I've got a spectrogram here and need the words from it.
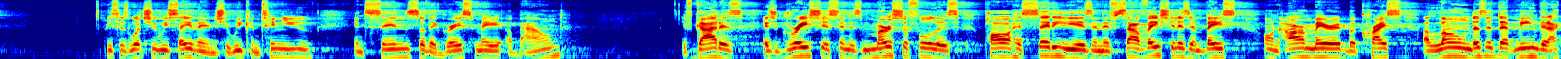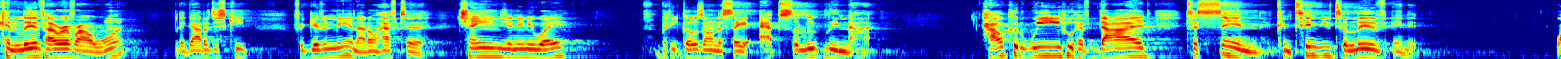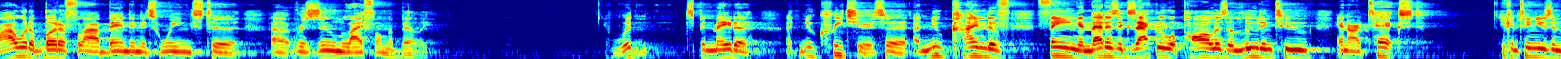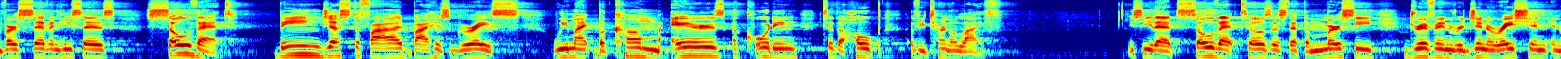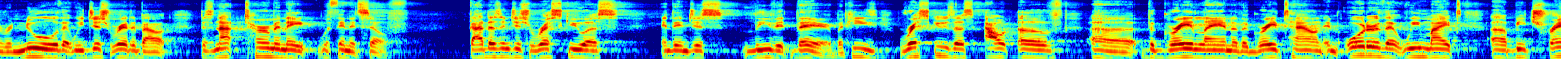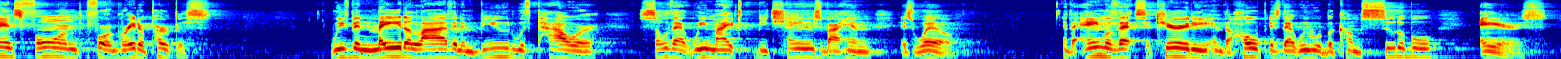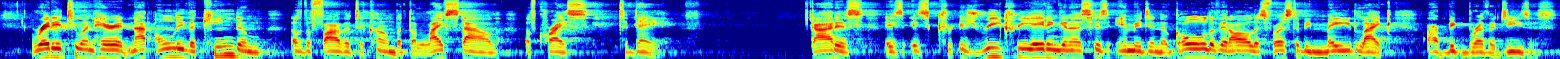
He says, What should we say then? Should we continue in sin so that grace may abound? If God is as gracious and as merciful as Paul has said he is, and if salvation isn't based on our merit but Christ alone, doesn't that mean that I can live however I want? That God will just keep forgiving me and I don't have to change in any way? But he goes on to say, absolutely not. How could we who have died to sin continue to live in it? Why would a butterfly abandon its wings to uh, resume life on the belly? It wouldn't. It's been made a, a new creature, it's a, a new kind of thing. And that is exactly what Paul is alluding to in our text. He continues in verse 7, he says, So that being justified by his grace, we might become heirs according to the hope of eternal life. You see that so that tells us that the mercy driven regeneration and renewal that we just read about does not terminate within itself. God doesn't just rescue us and then just leave it there. But he rescues us out of uh, the gray land or the gray town in order that we might uh, be transformed for a greater purpose. We've been made alive and imbued with power so that we might be changed by him as well. And the aim of that security and the hope is that we will become suitable heirs ready to inherit not only the kingdom of the Father to come, but the lifestyle of Christ today. God is, is, is, is recreating in us his image, and the goal of it all is for us to be made like our big brother Jesus.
